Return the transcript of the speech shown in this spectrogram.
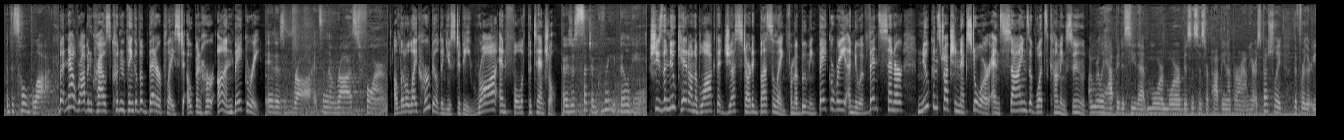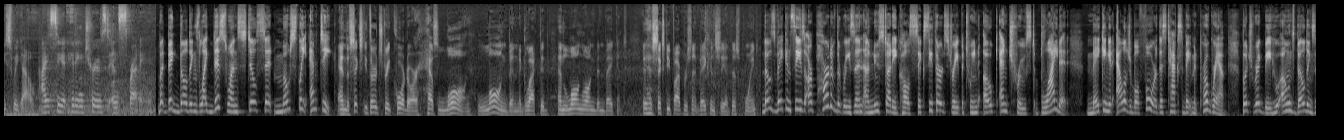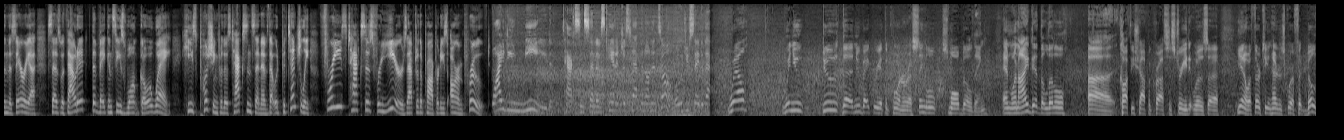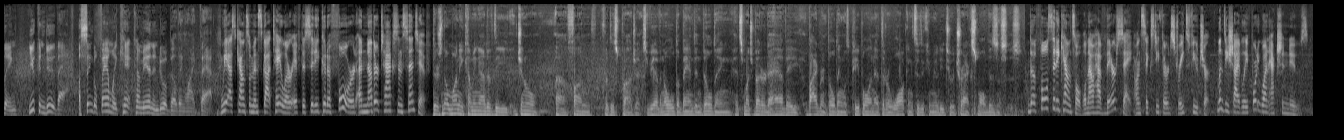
this whole block. But now Robin Kraus couldn't think of a better place to open her un-bakery. It is raw. It's in the rawest form. A little like her building used to be, raw and full of potential. It was just such a great building. She's the new kid on a block that just started bustling from a booming bakery, a new event center, new construction next door, and signs of what's coming soon. I'm really happy to see that more and more businesses are popping up around here, especially the further east we go. I see it hitting Troost and spreading. But big buildings like this one still sit mostly empty. And the 63rd Street corridor has long, long been neglected and long, long been vacant. It has 65% vacancy at this point. Those vacancies are part of the reason a new study calls 63rd Street between Oak and Troost blighted, making it eligible for this tax abatement program. Butch Rigby, who owns buildings in this area, says without it, the vacancies won't go away. He's pushing for those tax incentives that would potentially freeze taxes for years after the properties are improved. Why do you need tax incentives? Can't it just happen on its own? What would you say to that? Well, when you do the new bakery at the corner, a single small building. And when I did the little uh, coffee shop across the street, it was, uh, you know, a 1,300 square foot building. You can do that. A single family can't come in and do a building like that. We asked Councilman Scott Taylor if the city could afford another tax incentive. There's no money coming out of the general uh, fund for this project. If you have an old abandoned building, it's much better to have a vibrant building with people in it that are walking through the community to attract small businesses. The full city council will now have their say on 63rd Street's future. Lindsay Shively, 41 Action News.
